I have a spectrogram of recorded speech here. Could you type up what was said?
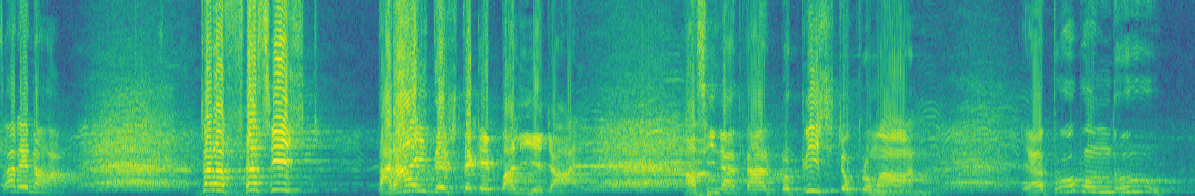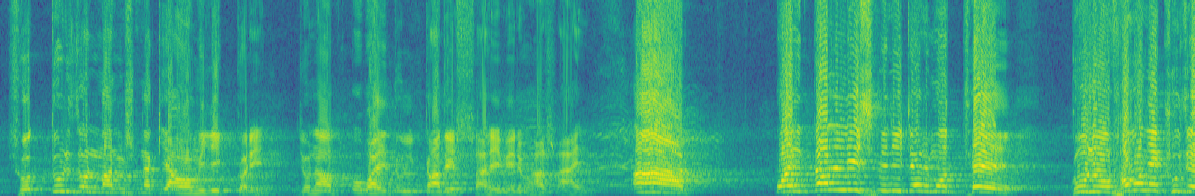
ছাড়ে না। যারা ফ্যাসিস্ট, তারাই দেশ থেকে পালিয়ে যায়। হাসিনা তার প্রকৃষ্ট প্রমাণ। এত বন্ধু, সত্তর জন মানুষ নাকি আওয়ামী লীগ করে। জনাব ওবায়দুল কাদের সাহেবের ভাষায়। আর পঁয়তাল্লিশ মিনিটের মধ্যে গণভবনে খুঁজে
